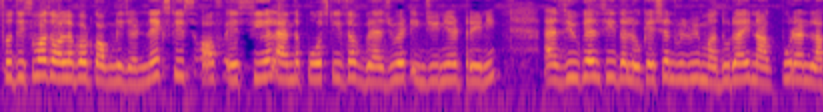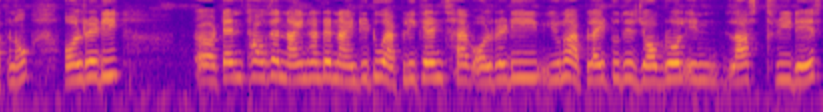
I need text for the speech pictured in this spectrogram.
so this was all about Cognizant. Next is of HCL and the post is of graduate engineer trainee. As you can see the location will be Madurai, Nagpur and Lucknow. Already uh, 10,992 applicants have already you know applied to this job role in last three days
